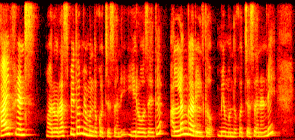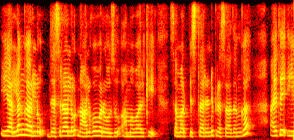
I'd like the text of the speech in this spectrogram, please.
హాయ్ ఫ్రెండ్స్ మరో రెసిపీతో మీ ముందుకు వచ్చేసాను. ఈ రోజైతే అల్లం గారెలతో మీ ముందుకు వచ్చేసానండి. ఈ అల్లం గారెలు దసరాలో నాలుగవ రోజు అమ్మవారికి సమర్పిస్తారండి ప్రసాదంగా. అయితే ఈ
